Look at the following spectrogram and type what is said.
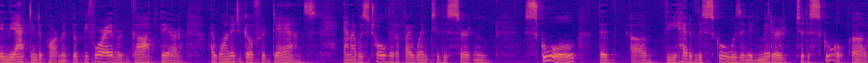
in the acting department. But before I ever got there, I wanted to go for dance, and I was told that if I went to this certain school, that uh, the head of the school was an admitter to the school, uh,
